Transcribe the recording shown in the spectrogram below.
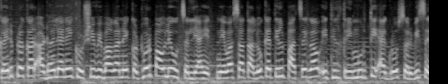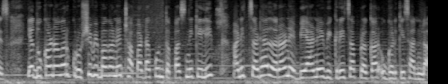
गैरप्रकार आढळल्याने कृषी विभागाने कठोर पावले उचलली आहेत. नेवासा तालुक्यातील पाचेगाव येथील त्रिमूर्ती अॅग्रो सर्व्हिसेस या दुकानावर कृषी विभागाने छापा टाकून तपासणी केली आणि चढ्या दराने बियाणे विक्रीचा प्रकार उघडकीस आणला.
